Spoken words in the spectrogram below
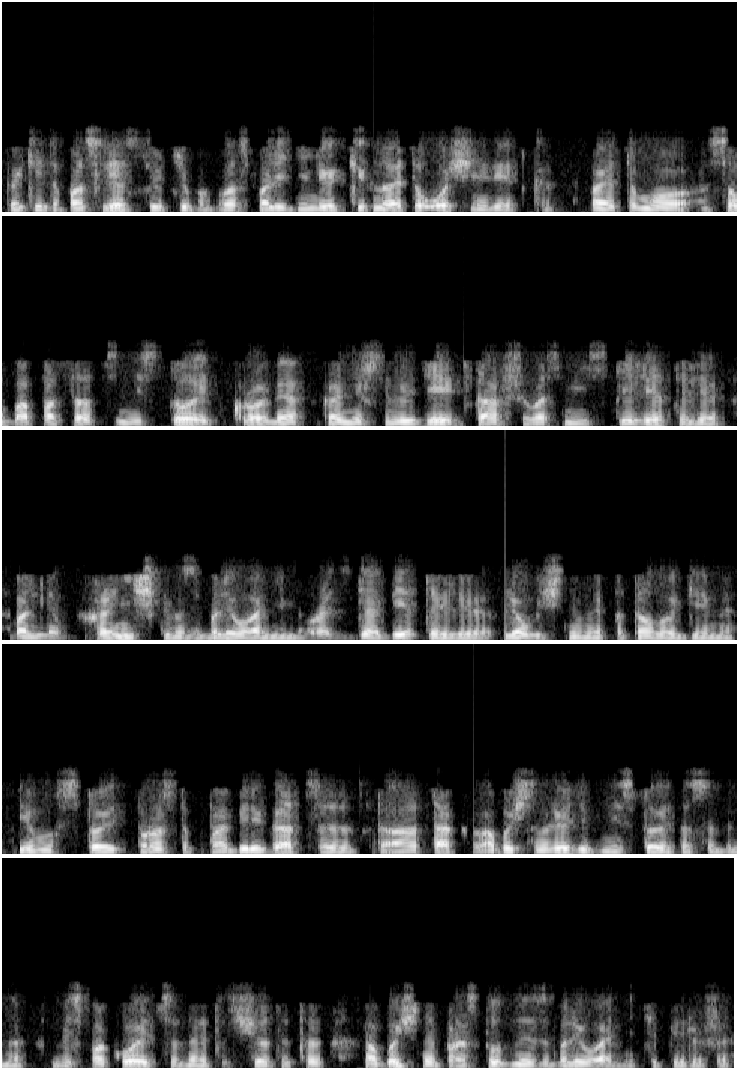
какие-то последствия, типа воспаления легких, но это очень редко. Поэтому особо опасаться не стоит, кроме, конечно, людей старше 80 лет или больным хроническими заболеваниями, вроде диабета или легочными патологиями. Им стоит просто пооберегаться, а так обычным людям не стоит особенно беспокоиться на этот счет. Это обычное простудное заболевание теперь уже.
